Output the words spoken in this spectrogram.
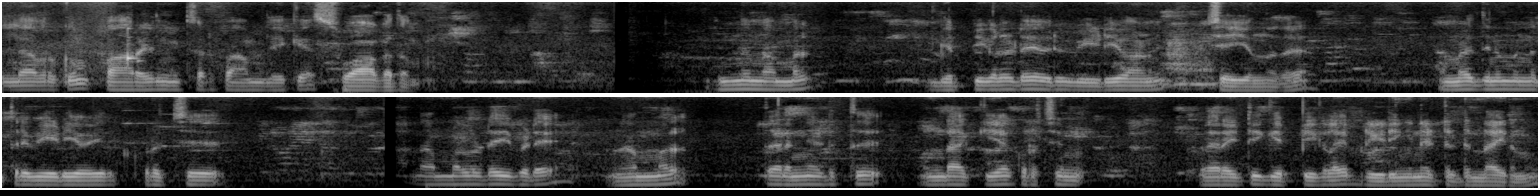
എല്ലാവർക്കും പാറയിൽ മിക്സഡ് ഫാമിലേക്ക് സ്വാഗതം. ഇന്ന് നമ്മൾ ഗപ്പികളുടെ ഒരു വീഡിയോ ആണ് ചെയ്യുന്നത്. നമ്മൾ ഇതിനു മുന്നത്തെ വീഡിയോയിൽ കുറച്ച് നമ്മളുടെ ഇവിടെ നമ്മൾ തിരഞ്ഞെടുത്ത് ഉണ്ടാക്കിയ കുറച്ച് വെറൈറ്റി ഗപ്പികളെ ബ്രീഡിങ്ങിന് ഇട്ടിട്ടുണ്ടായിരുന്നു.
